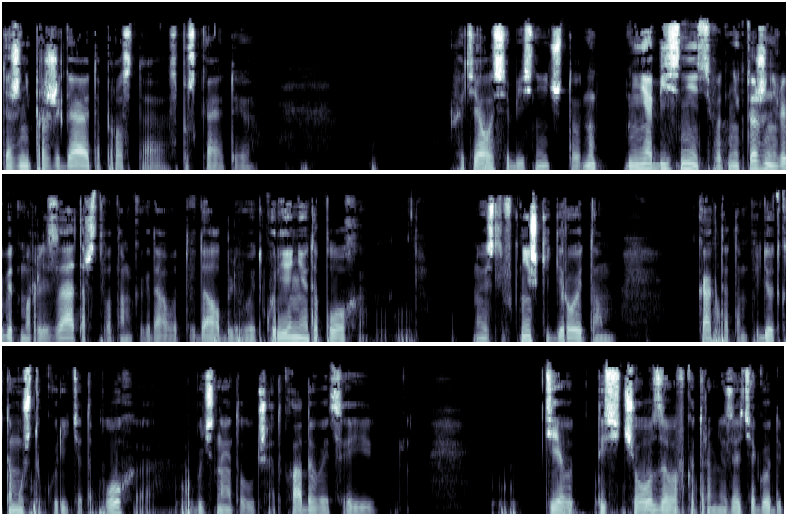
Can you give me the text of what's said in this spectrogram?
даже не прожигают, а просто спускают ее. Хотелось объяснить, что... Ну, не объяснить. Вот никто же не любит морализаторство, там, когда вот вдалбливают. Курение это плохо. Но если в книжке герой там как-то там придет к тому, что курить это плохо, обычно это лучше откладывается. И те вот тысячи отзывов, которые мне за эти годы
